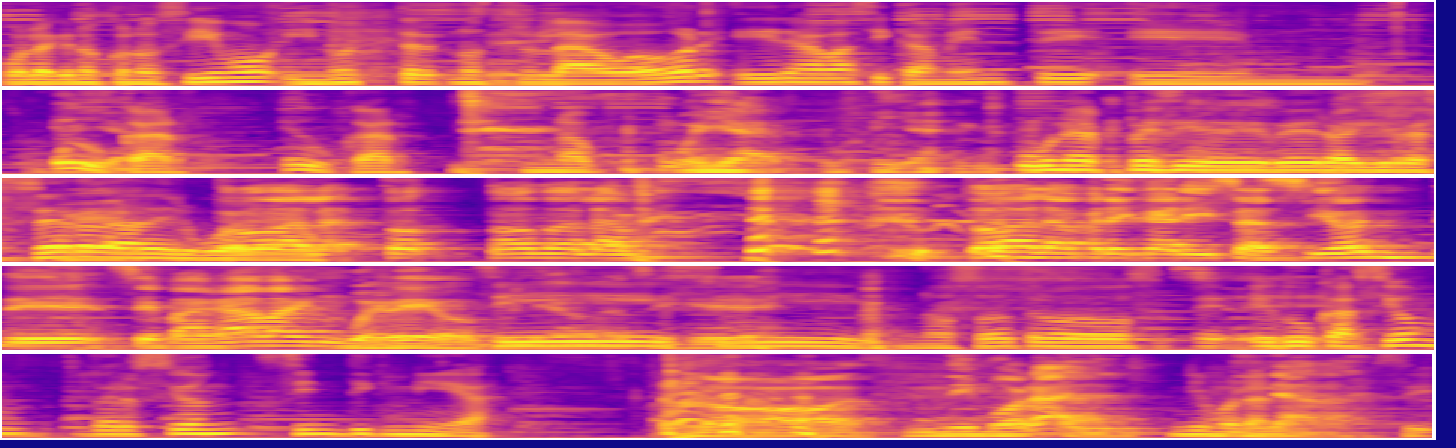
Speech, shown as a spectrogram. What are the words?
por la que nos conocimos y nuestra nuestra Sí. labor era básicamente eh, educar, educar, una, Huellar, huellar. una especie de Pedro Aguirre Cerda del huevo. Toda la, to- toda la, toda la precarización de- se pagaba en hueveo, culiao, Sí, así que. sí, nosotros eh, educación versión sin dignidad. No, ni moral, Ni moral. nada. Sí,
